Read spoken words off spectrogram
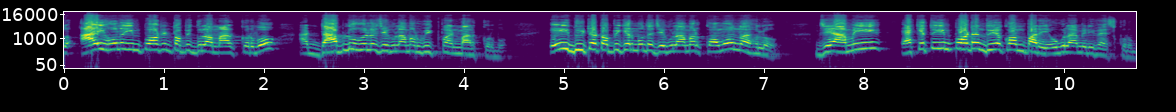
তো আই হলো ইম্পর্টেন্ট টপিকগুলো মার্ক করব আর ডাব্লু হলো যেগুলো আমার উইক পয়েন্ট মার্ক করব। এই দুইটা টপিকের মধ্যে যেগুলো আমার কমন নয় হলো যে আমি একে তো ইম্পর্টেন্ট দুয়ে কম পারি, ওগুলো আমি রিভাইজ করব।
